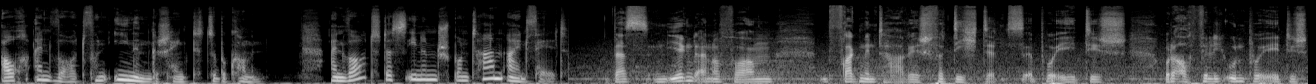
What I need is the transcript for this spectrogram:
auch ein Wort von ihnen geschenkt zu bekommen. Ein Wort, das ihnen spontan einfällt. Das in irgendeiner Form fragmentarisch, verdichtet, poetisch oder auch völlig unpoetisch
